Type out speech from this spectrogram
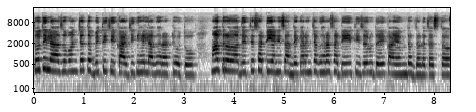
तो तिला आजोबांच्या तब्येतीची काळजी घ्यायला घरात ठेवतो. मात्र आदित्यसाठी आणि चांदेकरांच्या घरासाठी तिचं हृदय कायम धडधडत असतं.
